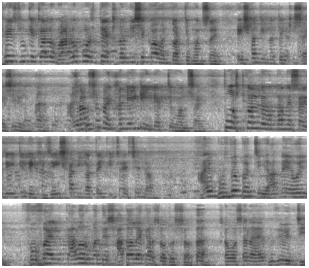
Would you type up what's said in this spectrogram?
ফেসবুকে কালো ভালো পোস্ট দেখল নিচে কমেন্ট করতে মন চায় এই স্বাধীনতায় কি চাইছিলাম হ্যাঁ, আমি সবসময় খালি এইটাই লিখতে মন চায়। পোস্ট করলেও মনে চায় যে এইটি লিখি যে এই স্বাধীনতায় কি চাইছিলাম আমি বুঝতে পারছি আপনি ওই প্রোফাইল কালোর মধ্যে সাদা লেখার সদস্য। হ্যাঁ, সমস্যা নাই বুঝে পেরেছি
